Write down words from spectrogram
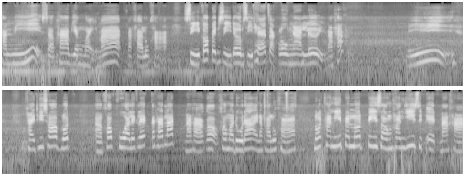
คันนี้สภาพยังใหม่มากนะคะลูกค้า สีก็เป็นสีเดิมสีแท้จากโรงงานเลยนะคะ นี่ใครที่ชอบรถครอบครัวเล็ก ๆ กระทัดรัดนะคะ ก็เข้ามาดูได้นะคะ ลูกค้ารถคันนี้เป็นรถปี 2021 นะคะ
